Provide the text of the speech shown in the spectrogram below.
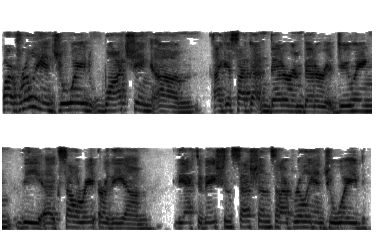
Well, I've really enjoyed watching. Um, I guess I've gotten better and better at doing the accelerate or the um, the activation sessions, and I've really enjoyed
